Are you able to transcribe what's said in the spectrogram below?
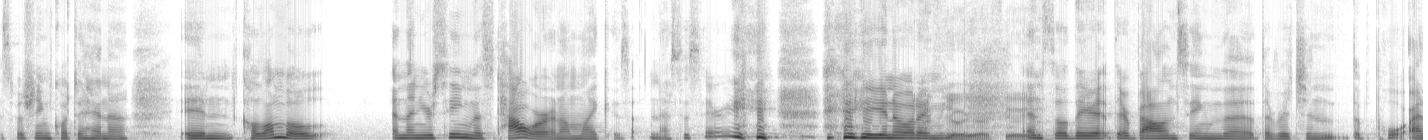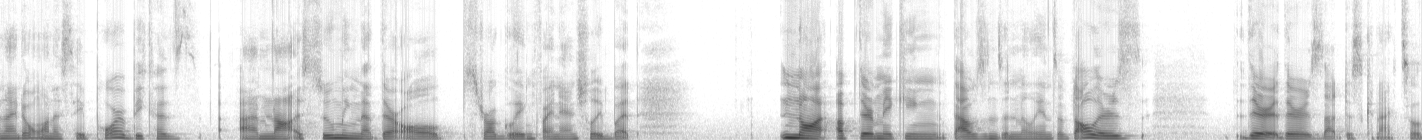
especially in Kotahena in Colombo, and then you're seeing this tower and I'm like, is that necessary? you know what I, I mean? you, I. And so they're they're balancing the the rich and the poor, and I don't want to say poor because I'm not assuming that they're all struggling financially, but not up there making thousands and millions of dollars. There there is that disconnect. So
